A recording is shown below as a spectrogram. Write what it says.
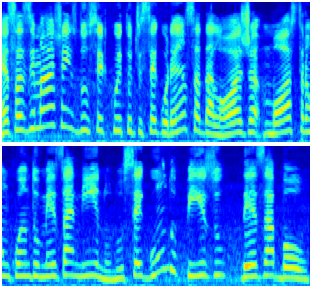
Essas imagens do circuito de segurança da loja mostram quando o mezanino, no segundo piso, desabou.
